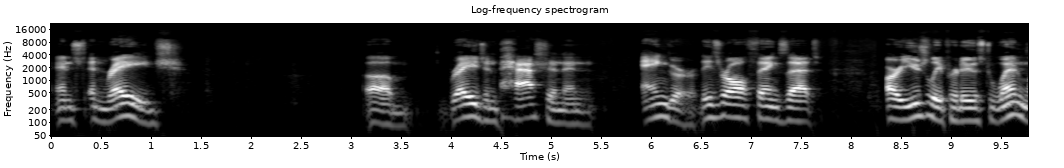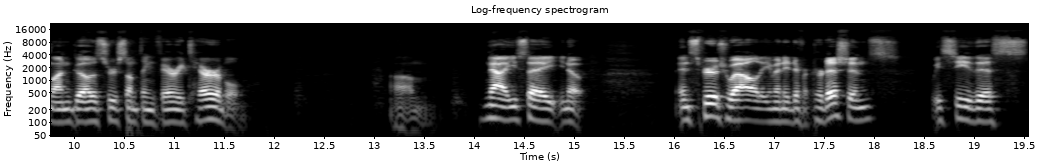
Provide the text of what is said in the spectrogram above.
and and rage, um, rage and passion and anger. These are all things that are usually produced when one goes through something very terrible. Um, now you say, you know, in spirituality, many different traditions, we see this.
